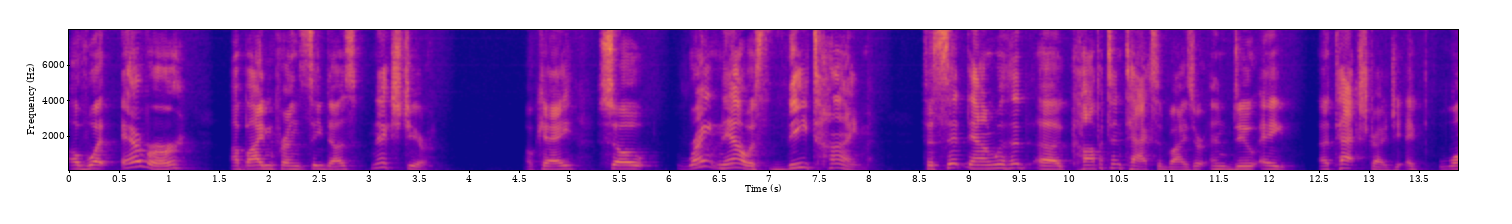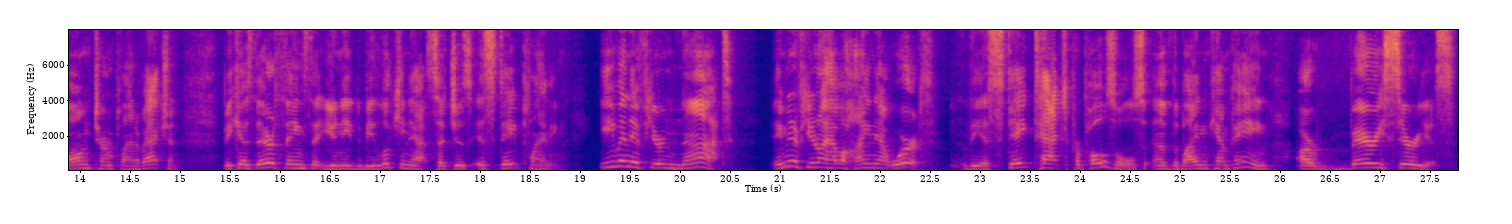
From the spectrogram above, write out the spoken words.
of whatever a Biden presidency does next year. Okay, so right now is the time to sit down with a, a competent tax advisor and do a, a tax strategy, a long term plan of action, because there are things that you need to be looking at, such as estate planning even if you're not, even if you don't have a high net worth, the estate tax proposals of the Biden campaign are very serious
